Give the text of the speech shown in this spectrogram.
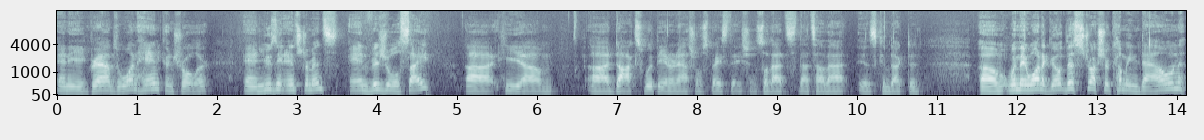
and he grabs one hand controller, and using instruments and visual sight, uh, he um, uh, docks with the International Space Station. So that's that's how that is conducted. Um, when they want to go, this structure coming down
